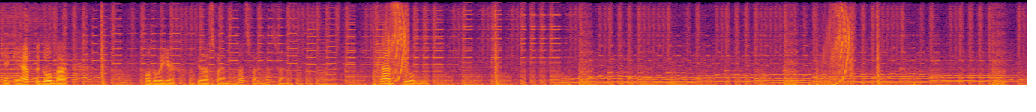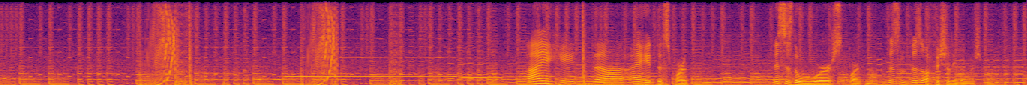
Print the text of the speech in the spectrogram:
Okay, okay, I have to go back all the way here. Okay, that's fine. That's fine. That's fine. That's doable. I hate that. I hate this part. This is the worst part now. This is this is officially the worst part.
